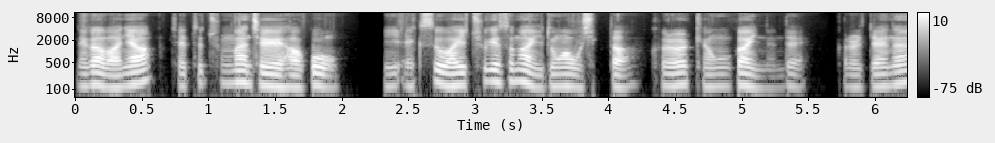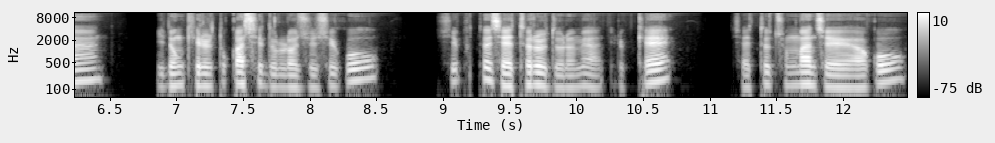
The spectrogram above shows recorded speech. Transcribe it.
내가 만약 Z축만 제외하고 이 X, Y 축에서만 이동하고 싶다. 그럴 경우가 있는데 그럴 때는 이동키를 똑같이 눌러주시고 Shift Z를 누르면 이렇게 Z축만 제외하고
